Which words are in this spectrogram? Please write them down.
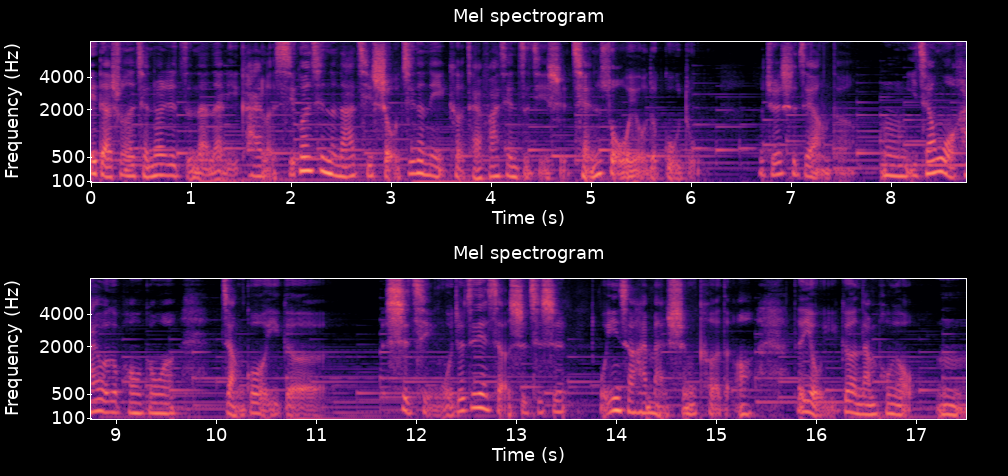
Ada 说呢，前段日子奶奶离开了，习惯性的拿起手机的那一刻，才发现自己是前所未有的孤独。我觉得是这样的。嗯，以前我还有一个朋友跟我。讲过一个事情，我觉得这件小事其实我印象还蛮深刻的啊。她有一个男朋友，嗯，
